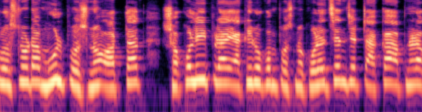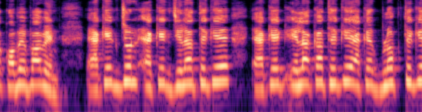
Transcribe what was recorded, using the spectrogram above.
প্রশ্নটা মূল প্রশ্ন, অর্থাৎ সকলেই প্রায় একই রকম প্রশ্ন করেছেন যে টাকা আপনারা কবে পাবেন। এক একজন এক এক জেলা থেকে, এক এক এলাকা থেকে, এক এক ব্লক থেকে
